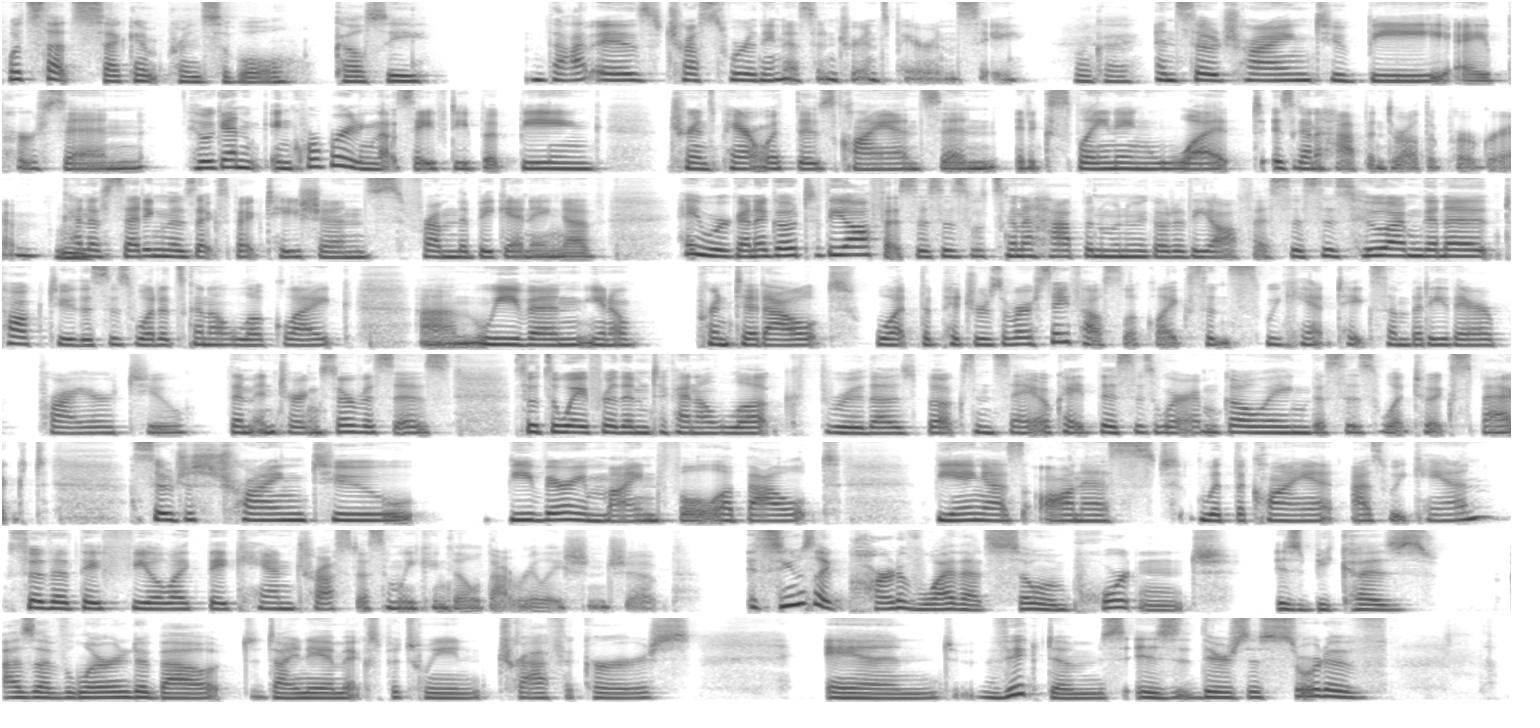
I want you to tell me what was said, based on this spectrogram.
What's that second principle, Kelsey? That is trustworthiness and transparency. Okay. And so trying to be a person who, again, incorporating that safety, but being transparent with those clients and explaining what is going to happen throughout the program, mm. kind of setting those expectations from the beginning of, hey, we're going to go to the office. This is what's going to happen when we go to the office. This is who I'm going to talk to. This is what it's going to look like. Um, we even, you know, printed out what the pictures of our safe house look like since we can't take somebody there prior to them entering services. So it's a way for them to kind of look through those books and say, okay, this is where I'm going, this is what to expect. So just trying to be very mindful about being as honest with the client as we can so that they feel like they can trust us and we can build that relationship. It seems like part of why that's so important is because as I've learned about dynamics between traffickers and victims is there's a sort of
